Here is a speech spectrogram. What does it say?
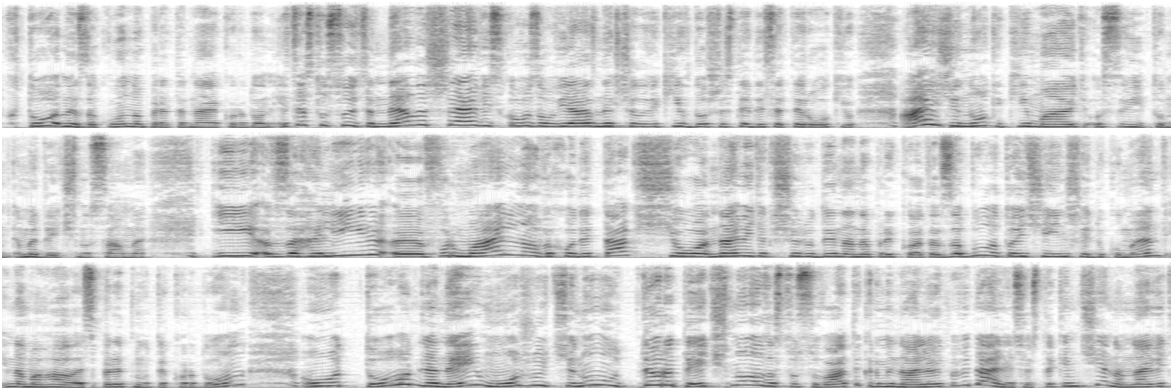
хто незаконно перетинає кордон. І це стосується не лише військовозобов'язаних чоловіків до 60 років, а й жінок, які мають освіту медичну саме. І взагалі е, формально виходить так, що навіть якщо людина, наприклад, забула той чи інший документ і намагалась перетнути кордон, от то для неї можуть ну теоретично застосувати кримінальну відповідальність. Ось таким чином, навіть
